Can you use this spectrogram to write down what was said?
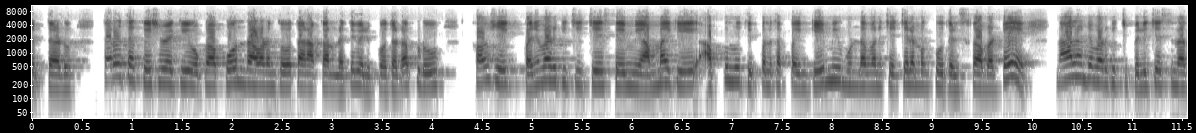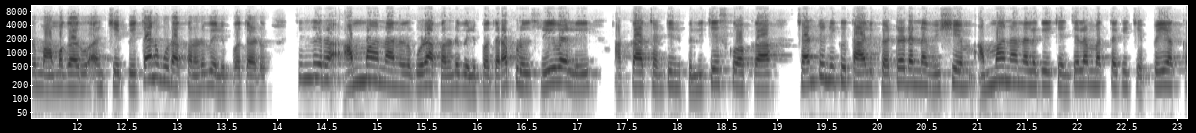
చెప్తాడు. తర్వాత కేశవయ్యకి ఒక ఫోన్ రావడంతో తన అక్కడ నుండి వెళ్ళిపోతాడు. అప్పుడు కౌశిక్ పనివాడికి ఇచ్చి చేస్తే మీ అమ్మాయికి అప్పులు తిప్పలు తప్ప ఇంకేమీ ఉండవని చచ్చలమ్మకు తెలుసు కాబట్టే నాలాంటి వాడికి ఇచ్చి పెళ్ళి పెళ్ళి చేస్తున్నారు మా అమ్మగారు అని చెప్పి తను కూడా అక్కడ నుండి వెళ్ళిపోతాడు. సింధూర అమ్మ నాన్నలు కూడా అక్కడ నుండి వెళ్ళిపోతారు. అప్పుడు శ్రీవల్లి అక్క చంటిని పెళ్ళి చేసుకోక చంటి నీకు తాలి కట్టాడన్న విషయం అమ్మ నాన్నలకి చెంచలమ్మత్తకి చెప్పేయక్క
